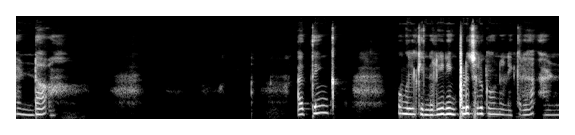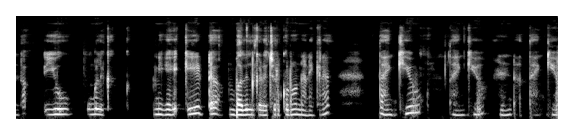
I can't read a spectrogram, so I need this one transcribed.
அண்டா ஐ திங்க் உங்களுக்கு இந்த ரீடிங் பிடிச்சிருக்கும்னு நினைக்கிறேன். அண்ட் யூ உங்களுக்கு நீங்கள் கேட்ட பதில் கிடச்சிருக்கணும்னு நினைக்கிறேன். தேங்க்யூ தேங்க்யூ அண்ட் தேங்க்யூ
